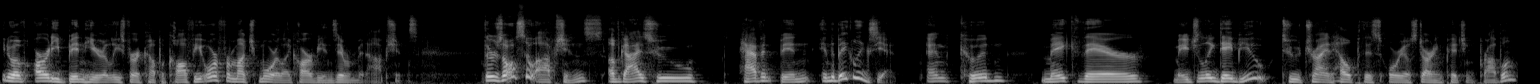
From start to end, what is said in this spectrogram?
you know, have already been here at least for a cup of coffee or for much more, like Harvey and Zimmermann options. There's also options of guys who haven't been in the big leagues yet and could make their major league debut to try and help this Orioles starting pitching problem.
